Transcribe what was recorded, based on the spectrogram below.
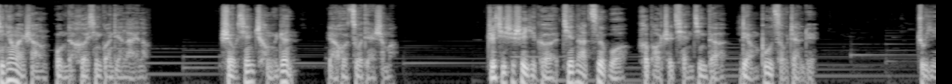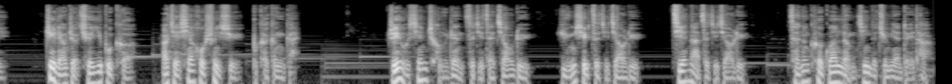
今天晚上我们的核心观点来了，首先承认，然后做点什么。这其实是一个接纳自我和保持前进的两步走战略。注意，这两者缺一不可，而且先后顺序不可更改。只有先承认自己在焦虑，允许自己焦虑，接纳自己焦虑，才能客观冷静地去面对它。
